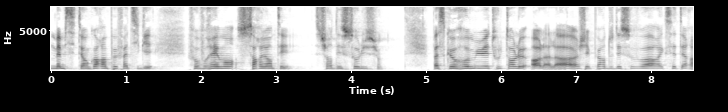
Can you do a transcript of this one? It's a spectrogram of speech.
même si tu es encore un peu fatigué, il faut vraiment s'orienter sur des solutions. Parce que remuer tout le temps le oh là là, j'ai peur de décevoir, etc.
